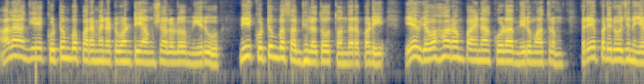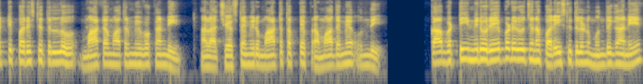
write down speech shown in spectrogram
అలాగే కుటుంబపరమైనటువంటి అంశాలలో మీరు మీ కుటుంబ సభ్యులతో తొందరపడి ఏ వ్యవహారం పైన కూడా మీరు మాత్రం రేపటి రోజున ఎట్టి పరిస్థితుల్లో మాట మాత్రం ఇవ్వకండి. అలా చేస్తే మీరు మాట తప్పే ప్రమాదమే ఉంది. కాబట్టి మీరు రేపటి రోజున పరిస్థితులను ముందుగానే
